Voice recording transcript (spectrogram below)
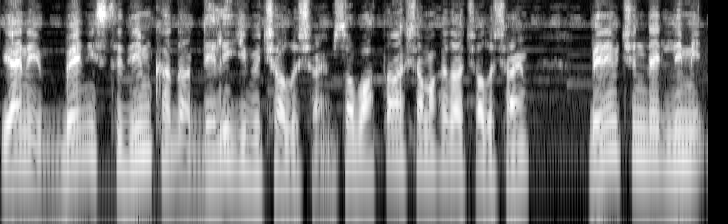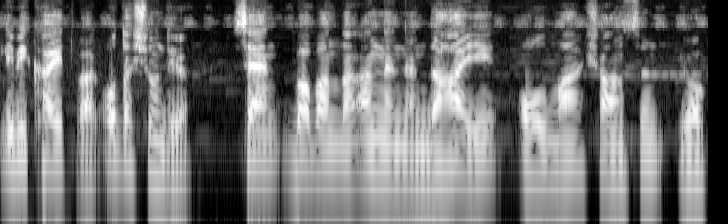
Yani ben istediğim kadar deli gibi çalışayım, sabahtan akşama kadar çalışayım. Benim için de limitli bir kayıt var. O da şunu diyor. Sen babandan, annenden daha iyi olma şansın yok.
